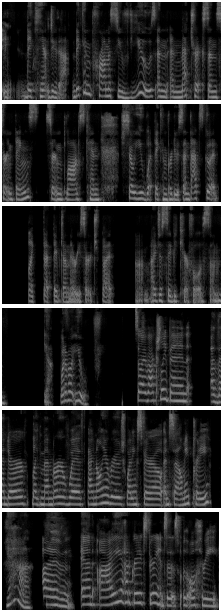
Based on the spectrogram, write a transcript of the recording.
they can't do that. They can promise you views and, and metrics and certain things. Certain blogs can show you what they can produce, and that's good. Like that they've done their research. But um, I just say be careful of some. Yeah. What about you? So I've actually been a vendor, like member with Magnolia Rouge, Wedding Sparrow, and Style Me Pretty. Yeah. Um, and I had great experiences with all three.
